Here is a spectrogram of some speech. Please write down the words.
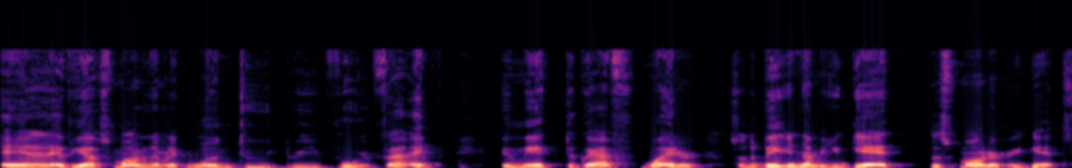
And if you have smaller number like 1, 2, 3, 4, 5, it make the graph wider. So the bigger number you get, the smaller it gets.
